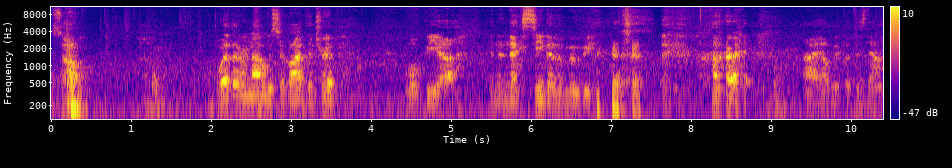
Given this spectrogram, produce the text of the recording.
So, whether or not we survive the trip will be uh, in the next scene of the movie. All right. All right. Help me put this down.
